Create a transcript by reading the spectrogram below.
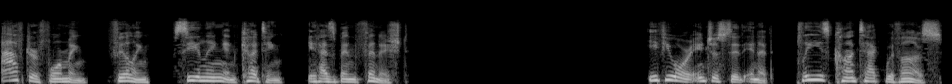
After forming, filling, sealing and cutting, it has been finished. If you are interested in it, please contact with us.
